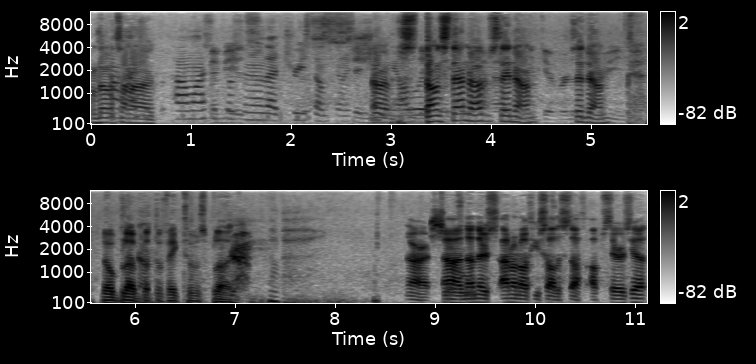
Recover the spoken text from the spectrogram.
Although it's on a. How am I supposed to know that tree stump's gonna shoot Uh, me all the way? don't stand up. Stay down. Sit down. No blood, but the victim's blood. All right. uh, and then there's I don't know if you saw the stuff upstairs yet.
